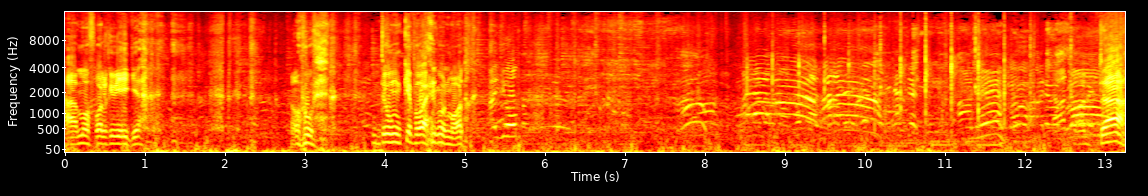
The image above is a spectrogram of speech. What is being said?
Her må folk vige. Og hun dunker på en mot mål. Og der.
